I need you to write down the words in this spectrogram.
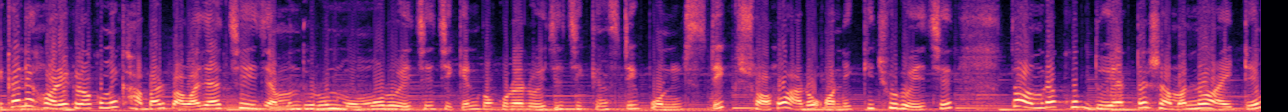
এখানে হরেক রকমের খাবার পাওয়া যাচ্ছে। যেমন ধরুন মোমো রয়েছে, চিকেন পকোড়া রয়েছে, চিকেন স্টিক পনির স্টিক সহ আরও অনেক কিছু রয়েছে। তো আমরা খুব দুই একটা সামান্য আইটেম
